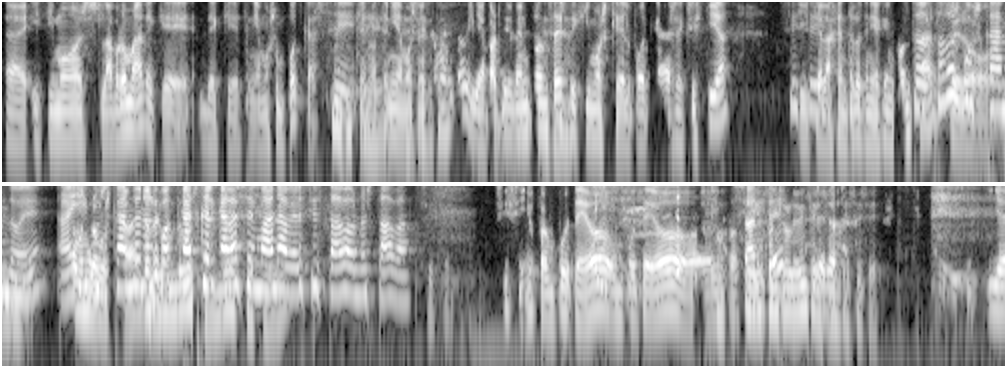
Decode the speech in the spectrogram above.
Uh, hicimos la broma de que, de que teníamos un podcast sí. que no teníamos en ese momento y a partir de entonces sí, dijimos que el podcast existía Sí, y sí. que la gente lo tenía que encontrar. Todos pero... buscando, ¿eh? Ahí buscando en el podcaster buscando, cada semana a ver si estaba o no estaba. Sí, sí. Sí, sí, fue un puteo, un puteo importante. Sí, fue un troleo interesante, pero... sí, sí. Y, y,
